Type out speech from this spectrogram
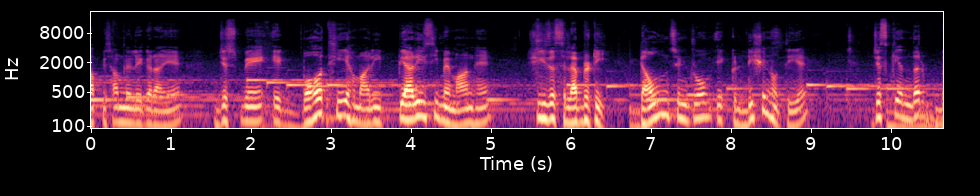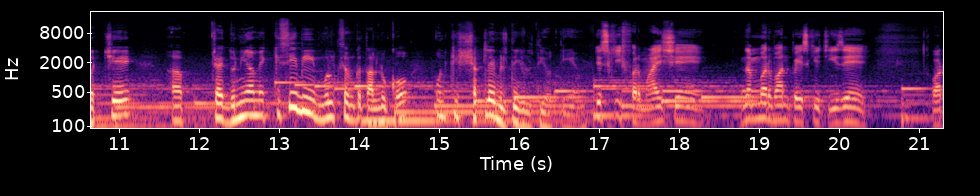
आपके सामने लेकर आए हैं, जिसमें एक बहुत ही हमारी प्यारी सी मेहमान हैं। She is a celebrity Down syndrome एक कंडीशन होती है, जिसके अंदर बच्चे चाहे दुनिया में किसी भी मुल्क से उनका ताल्लुक़ हो, उनकी शक्लें मिलती जुलती होती हैं। इसकी फरमाइशें नंबर वन पे इसकी चीज़ें और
